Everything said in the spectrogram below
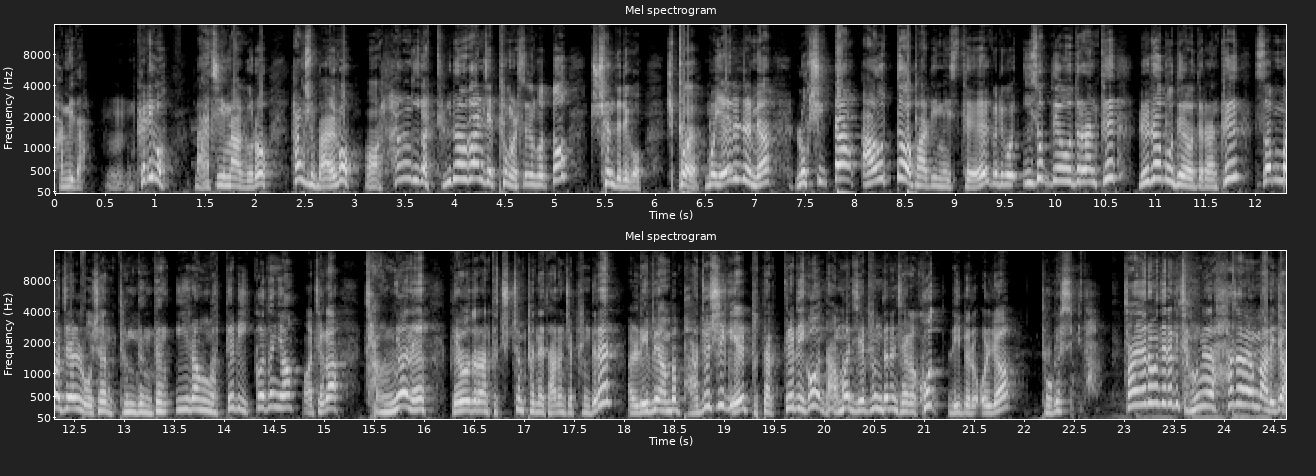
합니다. 음, 그리고 마지막으로 향수 말고 어, 향기가 들어간 제품을 쓰는 것도 추천드리고 싶어요. 뭐 예를 들면 록식당 아웃도어 바디 미스트 그리고 이솝 데오드란트, 르러브 데오드란트, 썸머젤 로션 등등등 이런 것들이 있거든요. 어, 제가 작년에 데오드란트 추천편에 다룬 제품들은 리뷰 한번 봐주시길 부탁드리고 나머지 제품들은 제가 곧 리뷰를 올려 보겠습니다. 자 여러분들 이렇게 정리를 하자면 말이죠.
